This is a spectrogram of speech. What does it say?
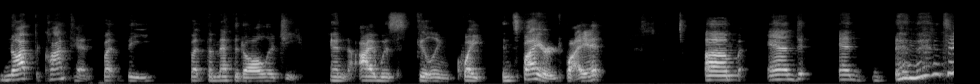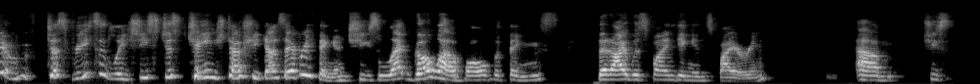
not the content, but the but the methodology, and I was feeling quite inspired by it. Um, and and and then just recently, she's just changed how she does everything, and she's let go of all the things that I was finding inspiring. Um, she's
